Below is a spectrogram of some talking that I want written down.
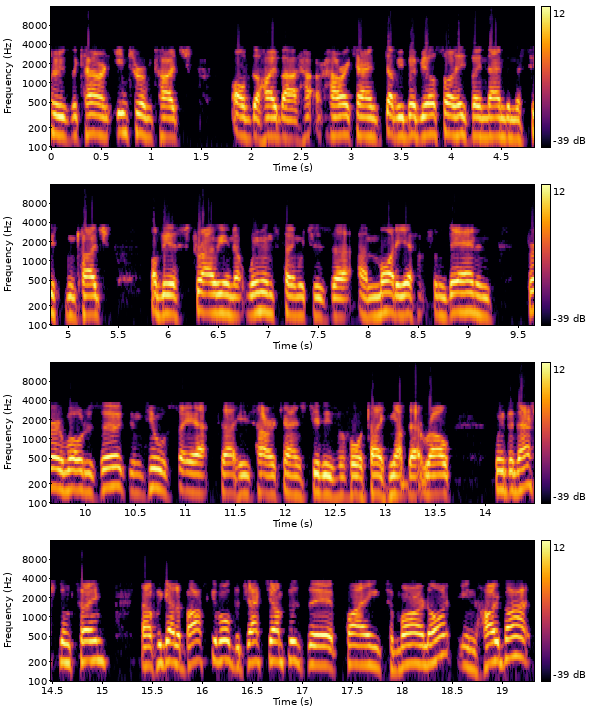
who's the current interim coach of the Hobart Hurricanes WBBL side. He's been named an assistant coach of the Australian women's team, which is a, a mighty effort from Dan and very well deserved. And he'll see out uh, his Hurricanes duties before taking up that role with the national team. Uh, if we go to basketball, the Jack Jumpers, they're playing tomorrow night in Hobart.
